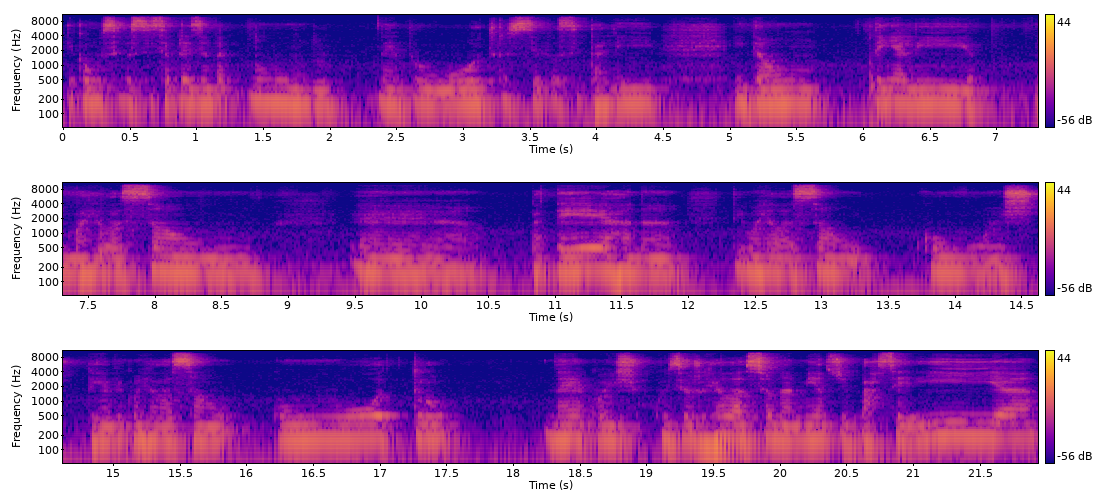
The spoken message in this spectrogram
que é como se você se apresenta no mundo, né, para o outro, se você está ali. Então, tem ali uma relação é, paterna, tem uma relação com as. tem a ver com a relação com o outro, né, com, os, seus relacionamentos de parceria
